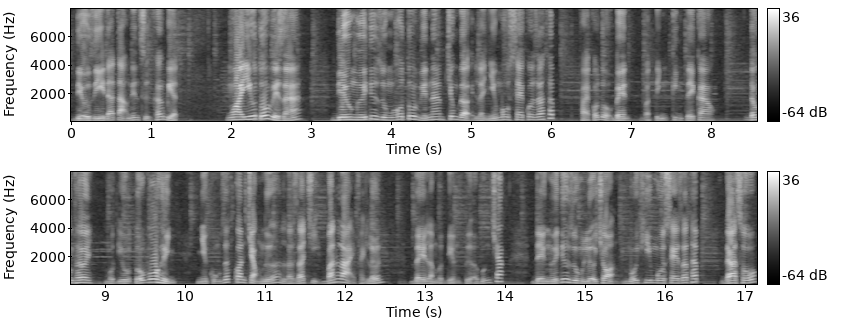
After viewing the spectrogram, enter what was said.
điều gì đã tạo nên sự khác biệt? Ngoài yếu tố về giá, điều người tiêu dùng ô tô Việt Nam trông đợi là những mẫu xe có giá thấp phải có độ bền và tính kinh tế cao. Đồng thời, một yếu tố vô hình nhưng cũng rất quan trọng nữa là giá trị bán lại phải lớn. Đây là một điểm tựa vững chắc để người tiêu dùng lựa chọn mỗi khi mua xe giá thấp. Đa số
